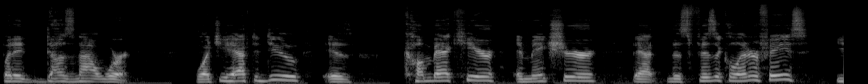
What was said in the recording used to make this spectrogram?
but it does not work. What you have to do is come back here and make sure that this physical interface, you,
